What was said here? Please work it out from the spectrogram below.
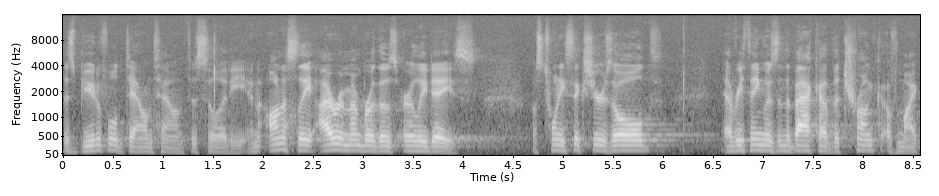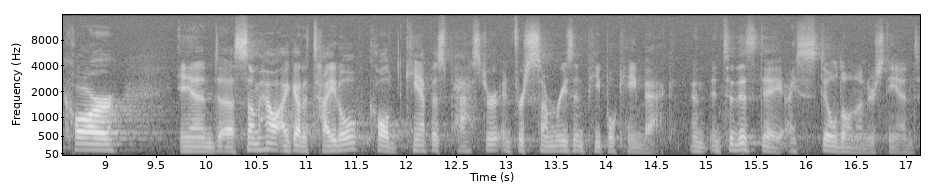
this beautiful downtown facility. And honestly, I remember those early days. I was 26 years old. Everything was in the back of the trunk of my car. And uh, somehow I got a title called campus pastor, and for some reason people came back. And, and to this day, I still don't understand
